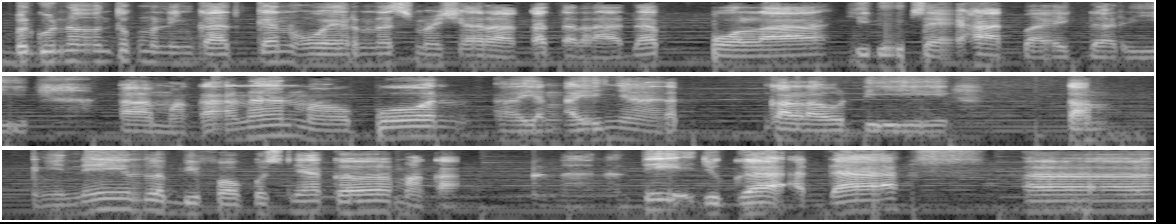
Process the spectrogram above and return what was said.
berguna untuk meningkatkan awareness masyarakat terhadap pola hidup sehat baik dari uh, makanan maupun uh, yang lainnya. Tapi kalau di kampung ini lebih fokusnya ke makan. Nah, nanti juga ada uh,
